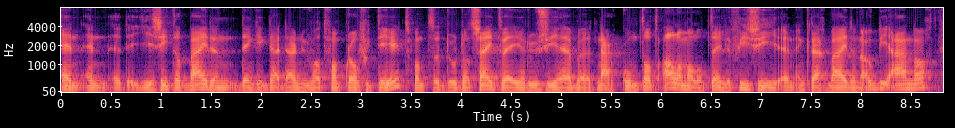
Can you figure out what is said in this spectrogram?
En, en eh, je ziet dat Biden, denk ik, daar, daar nu wat van profiteert. Want eh, doordat zij twee ruzie hebben, nou, komt dat allemaal op televisie en, en krijgt Biden ook die aandacht.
